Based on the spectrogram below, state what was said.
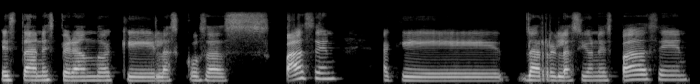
están esperando a que las cosas pasen que las relaciones pasen,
